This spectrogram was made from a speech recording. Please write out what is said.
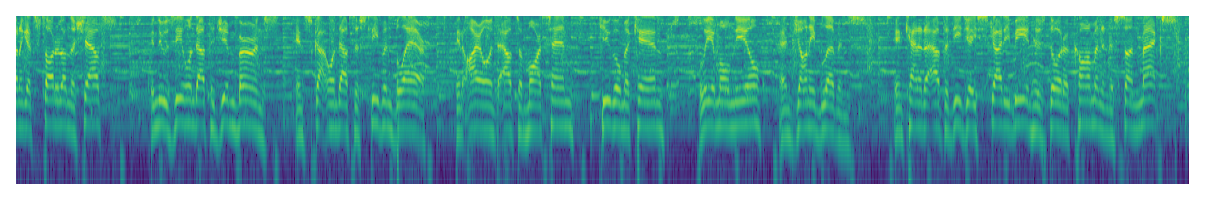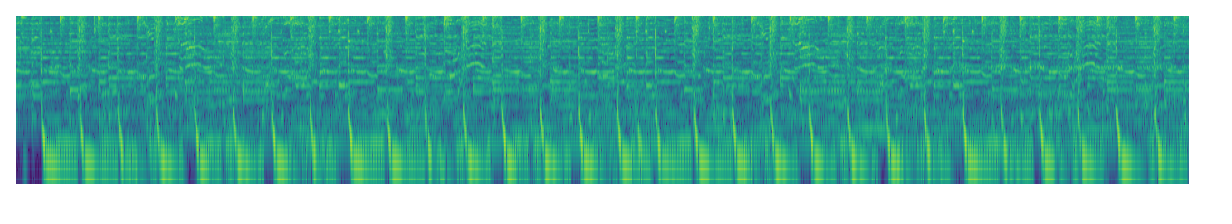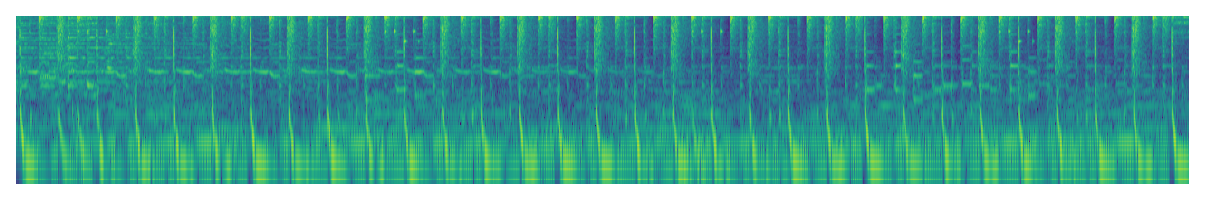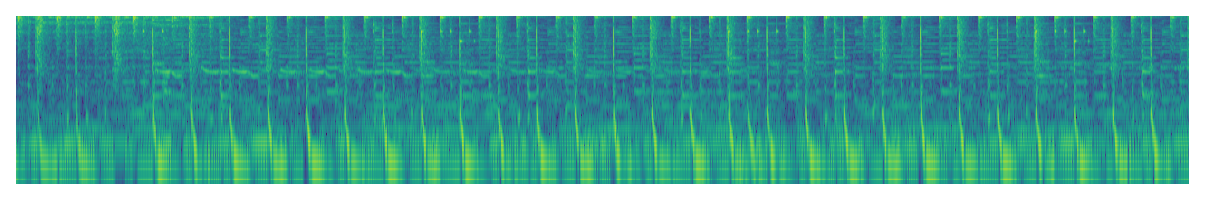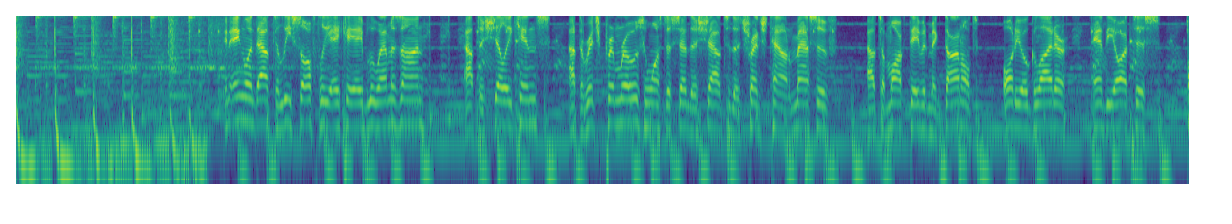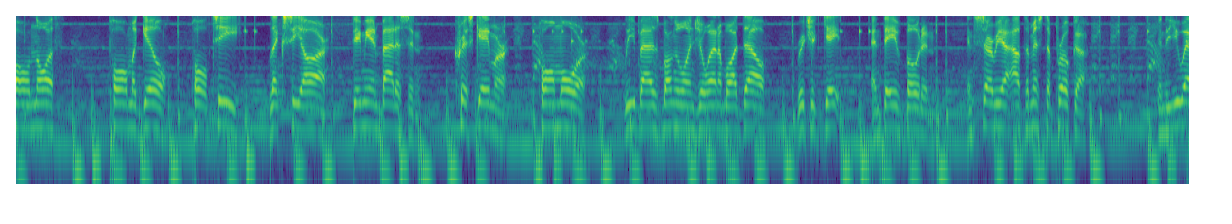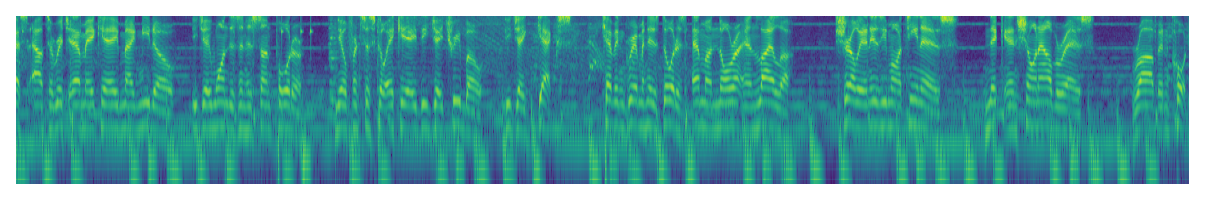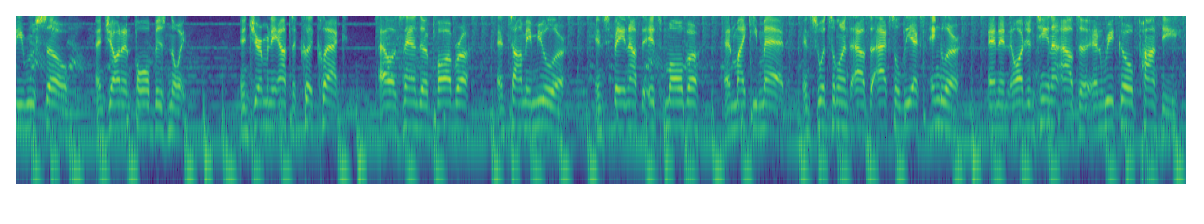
Going to get started on the shouts. In New Zealand, out to Jim Burns. In Scotland, out to Stephen Blair. In Ireland, out to Martin, Hugo McCann, Liam O'Neill, and Johnny Blevins. In Canada, out to DJ Scotty B and his daughter Carmen and his son Max. England out to Lee Softley, aka Blue Amazon. Out to Shellykins. Out to Rich Primrose, who wants to send a shout to the Trenchtown Massive. Out to Mark David McDonald, Audio Glider, and the artists Paul North, Paul McGill, Paul T, Lexi R, Damian Battison, Chris Gamer, Paul Moore, Lee Baz Bungle and Joanna Bardell, Richard Gate, and Dave Bowden. In Serbia, out to Mr. Proka, in the US, out to Rich M, aka Magneto, DJ Wonders and his son Porter, Neil Francisco, aka DJ Trebo, DJ Gex, Kevin Grimm and his daughters Emma, Nora, and Lila, Shirley and Izzy Martinez, Nick and Sean Alvarez, Rob and Courtney Rousseau, and John and Paul Bisnoit. In Germany, out to Click Clack, Alexander, Barbara, and Tommy Mueller. In Spain, out to It's Malva and Mikey Mad. In Switzerland, out to Axel DX Engler. And in Argentina, out to Enrico Ponti.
